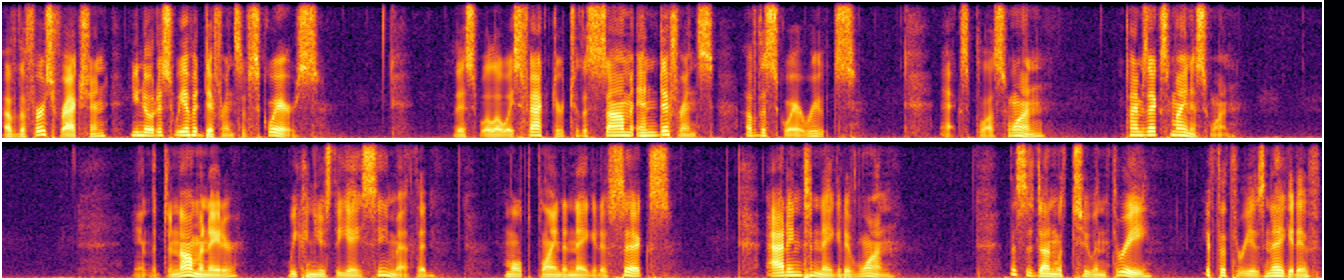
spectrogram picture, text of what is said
of the first fraction, you notice we have a difference of squares. This will always factor to the sum and difference of the square roots. x plus 1 times x minus 1. In the denominator, we can use the AC method, multiplying to negative 6, adding to negative 1. This is done with 2 and 3, if the 3 is negative.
